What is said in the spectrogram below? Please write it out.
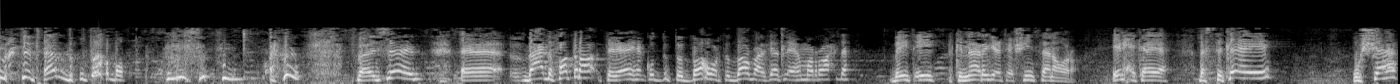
ما تتهد وتهبط فالشاهد آه بعد فترة تلاقيها كنت بتتدهور تتدهور بعد كده تلاقيها مرة واحدة بقيت إيه؟ لكنها رجعت 20 سنة ورا إيه الحكاية؟ بس تلاقي إيه؟ وشها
